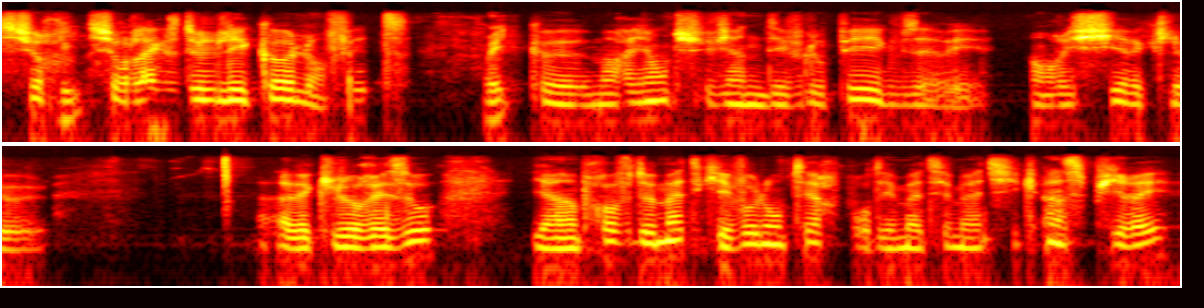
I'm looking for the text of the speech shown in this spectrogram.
sur, Oui. sur l'axe de l'école, en fait, Oui. que Marion, tu viens de développer et que vous avez enrichi avec le, avec le réseau. Il y a un prof de maths qui est volontaire pour des mathématiques inspirées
